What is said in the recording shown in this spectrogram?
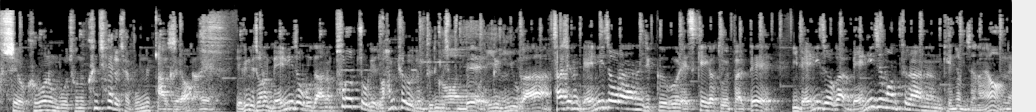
글쎄요, 그거는 뭐 저는 큰 차이를 잘 못 느끼겠습니다. 아, 그래요? 예. 예, 근데 저는 매니저보다는 프로 쪽에 좀 한 표를 좀 드리고 싶은데 어, 그? 이유가 사실은 매니저라는 직급을 SK가 도입할 때 이 매니저가 매니지먼트라는 개념이잖아요. 네.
